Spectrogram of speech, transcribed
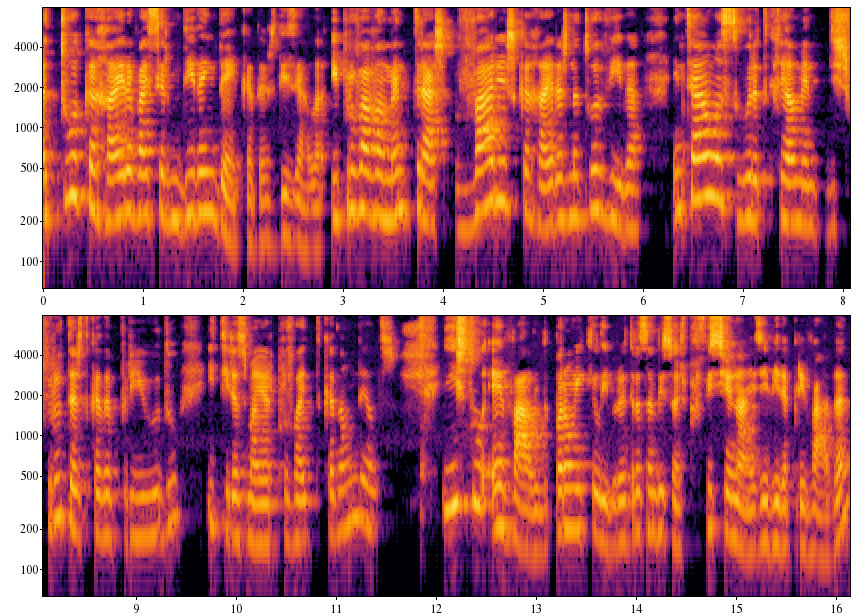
A tua carreira vai ser medida em décadas, diz ela, e provavelmente terás várias carreiras na tua vida. Então assegura-te que realmente desfrutas de cada período e tiras o maior proveito de cada um deles. Isto é válido para um equilíbrio entre as ambições profissionais e vida privada,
